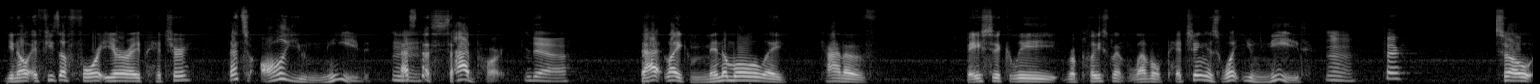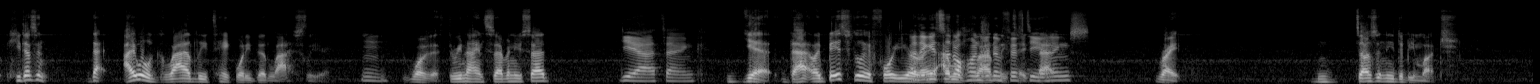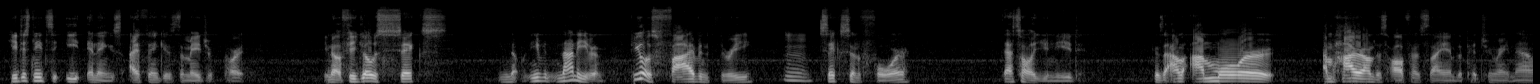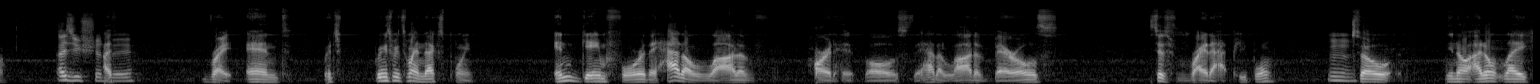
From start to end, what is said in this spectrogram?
You know, if he's a four ERA pitcher, that's all you need. That's Mhm. the sad part. Yeah. That like minimal like kind of basically replacement level pitching is what you need. Mm, fair. So he doesn't. That I will gladly take what he did last year. Mm. What was it? Three nine seven. You said. Yeah, I think. Yeah, that like basically a four year. I think it's at 150 innings. Right. Doesn't need to be much. He just needs to eat innings. I think is the major part. You know, if he goes six, no, even not even. If he goes five and three, Mm. six and four, that's all you need. Because I'm I'm more, I'm higher on this offense than I am the pitching right now. As you should I- be. Right, and which brings me to my next point. In Game Four, they had a lot of hard hit balls. They had a lot of barrels. It's just right at people. Mm. So, you know, I don't like.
